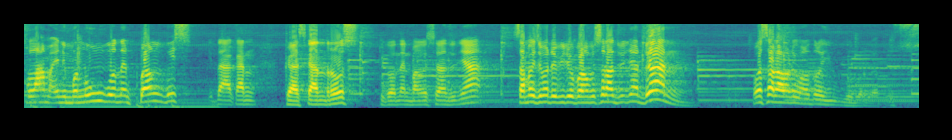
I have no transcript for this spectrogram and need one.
selama ini menunggu konten Bang Wis. Kita akan gaskan terus di konten Bang selanjutnya. Sampai jumpa di video bambu selanjutnya dan wassalamualaikum warahmatullahi wabarakatuh.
